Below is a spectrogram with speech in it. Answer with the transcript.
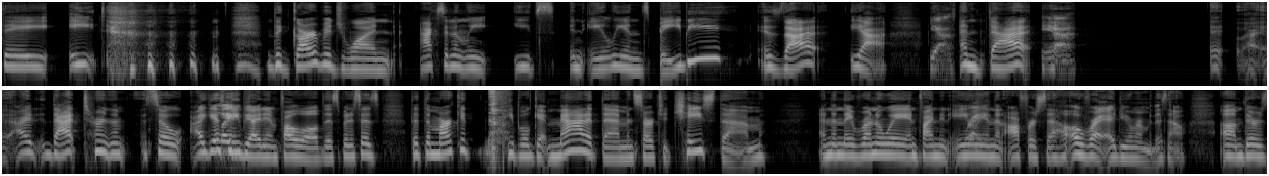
they ate the garbage one accidentally eats an alien's baby. Is that yeah? Yeah, And that yeah. I, I that turned them. So I guess Like- maybe I didn't follow all of this, but it says that the market people get mad at them and start to chase them, and then they run away and find an alien that offers to help. Oh, right, I do remember this now. Um, there's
